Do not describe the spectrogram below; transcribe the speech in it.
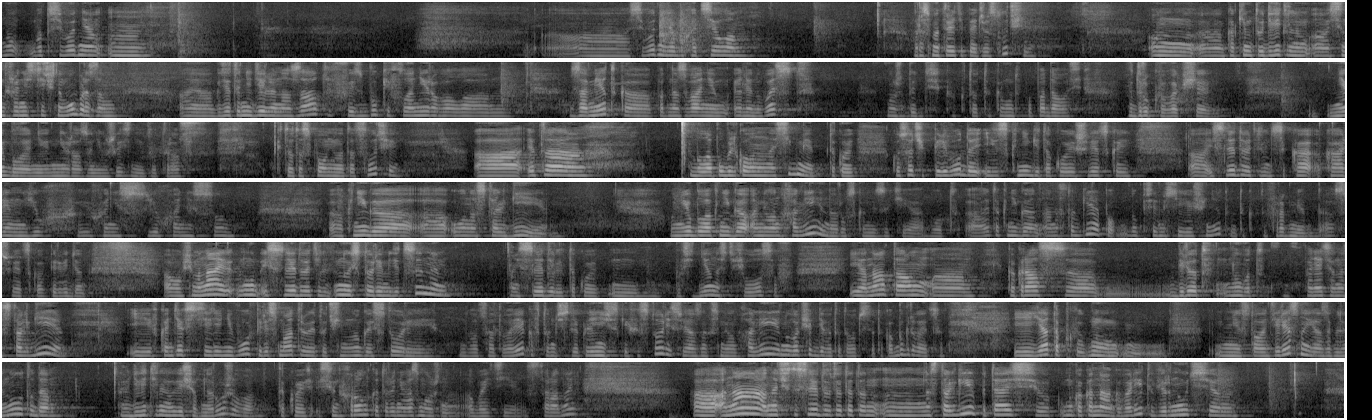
Ну, вот сегодня э, сегодня я бы хотела рассмотреть опять же случай. Он э, каким-то удивительным э, синхронистичным образом где-то неделю назад в Фейсбуке фланировала заметка под названием Эллен Уэст. Может быть, кто-то кому-то попадалось. Вдруг вообще не было ни, ни разу ни в жизни, и тут раз кто-то вспомнил этот случай. А, Это было опубликовано на Сигме, такой кусочек перевода из книги такой шведской а, исследовательницы Ка- Карин Юх, Юханис, Юханисон. А, Книга о ностальгии. У нее была книга о меланхолии на русском языке, вот. а эта книга о ностальгии, ну, по ее еще нет, это как-то фрагмент да, с шведского переведен. В общем, она ну, исследователь, ну, история медицины, исследователь такой повседневности, философ. И она там а, как раз а, берет ну, вот, понятие ностальгии и в контексте него пересматривает очень много историй XX века, в том числе клинических историй, связанных с меланхолией, ну вообще, где вот это вот все так обыгрывается. И я так, ну, мне стало интересно, я заглянула туда, удивительную вещь обнаружила, такой синхрон, который невозможно обойти стороной. А, Она, значит, исследует вот эту ностальгию, пытаясь, ну, как она говорит, вернуть эм,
